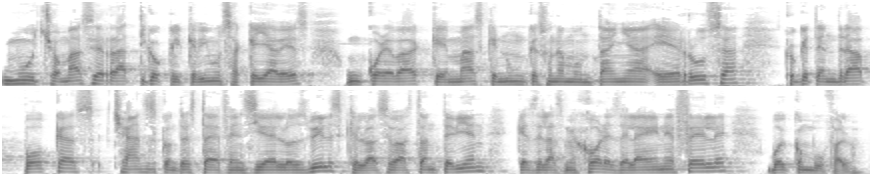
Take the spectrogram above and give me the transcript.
mucho más errático que el que vimos aquella vez, un quarterback que más que nunca es una montaña eh, rusa, creo que tendrá pocas chances contra esta defensiva de los Bills, que lo hace bastante bien, que es de las mejores de la NFL, voy con Buffalo.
